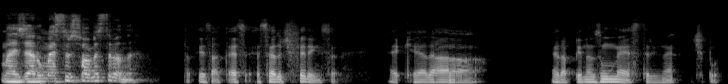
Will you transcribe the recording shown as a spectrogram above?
Mas era um mestre só mestrando, né? Exato, essa, essa era a diferença. É que era, era apenas um mestre, né? Tipo,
